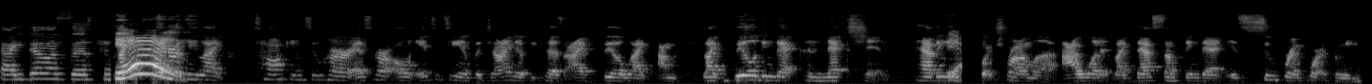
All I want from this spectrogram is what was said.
How you doing, sis?" Yes. Like, literally, like talking to her as her own entity and vagina because I feel like I'm like building that connection, having yeah. a trauma. I wanted like that's something that is super important for me.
